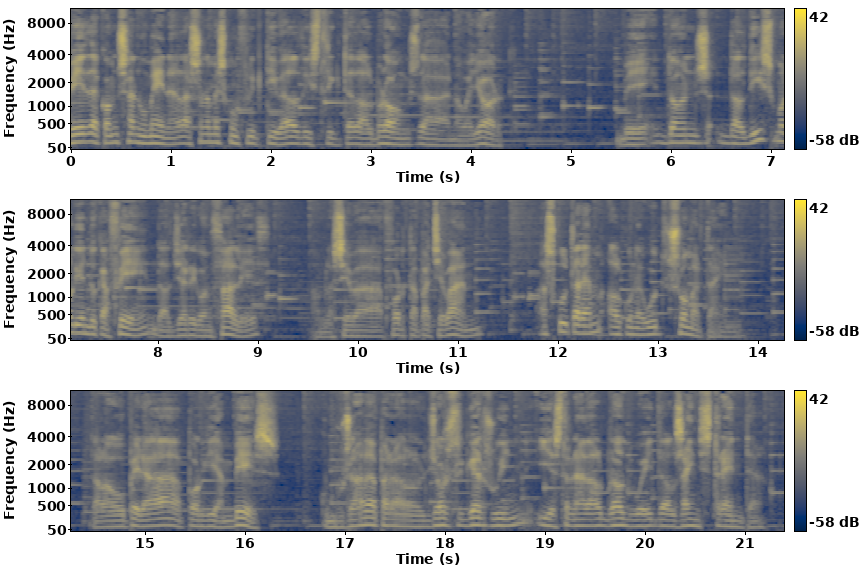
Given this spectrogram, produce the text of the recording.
ve de com s'anomena la zona més conflictiva del districte del Bronx de Nova York. Bé, doncs, del disc Moliendo Café, del Jerry González, amb la seva Fort Apache Band, escoltarem el conegut Summertime, de l'òpera Porgy and Bess, composada per al George Gershwin i estrenada al Broadway dels anys 30.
